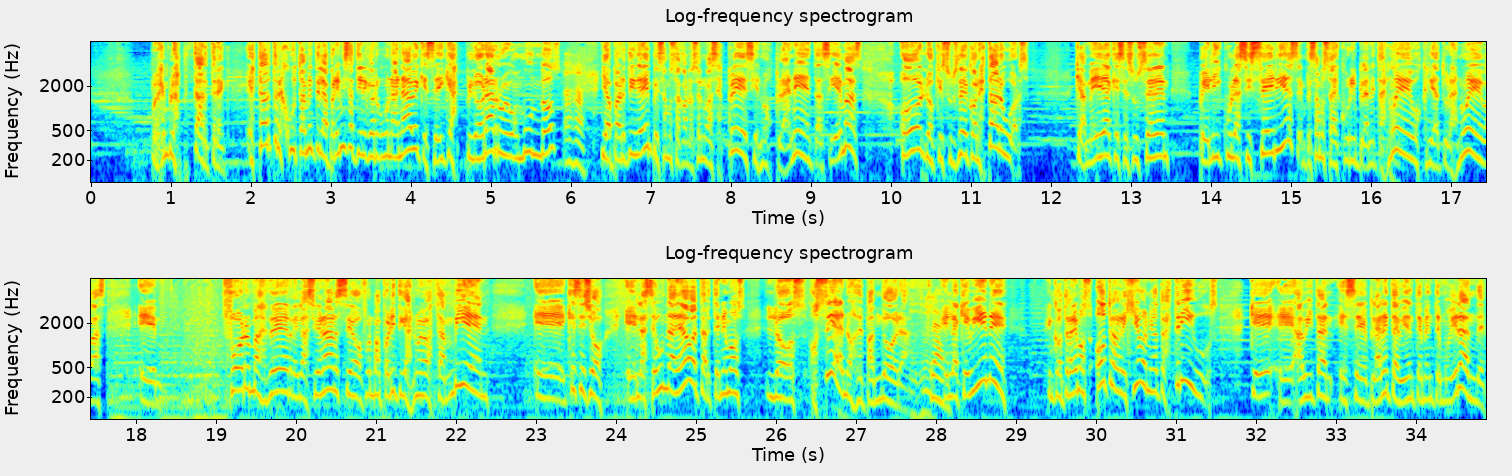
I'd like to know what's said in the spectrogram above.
Por ejemplo, Star Trek. Star Trek, justamente la premisa tiene que ver con una nave que se dedica a explorar nuevos mundos Ajá. y a partir de ahí empezamos a conocer nuevas especies, nuevos planetas y demás. O lo que sucede con Star Wars, que a medida que se suceden películas y series, empezamos a descubrir planetas nuevos, criaturas nuevas, eh, formas de relacionarse o formas políticas nuevas también. Eh, qué sé yo, en la segunda de Avatar tenemos los océanos de Pandora. Claro. En la que viene encontraremos otra región y otras tribus que eh, habitan ese planeta evidentemente muy grande.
